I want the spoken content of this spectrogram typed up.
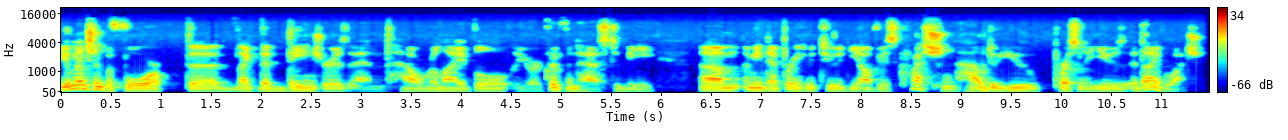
you mentioned before the like the dangers and how reliable your equipment has to be. Um, I mean, that brings me to the obvious question: How do you personally use a dive watch?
